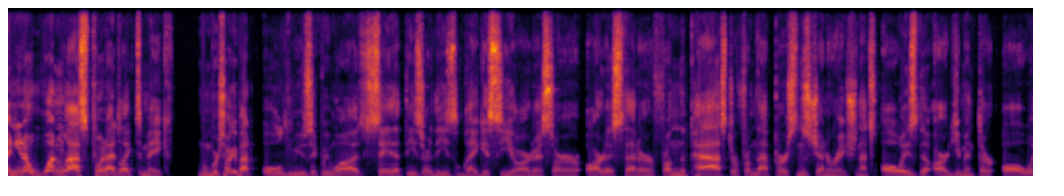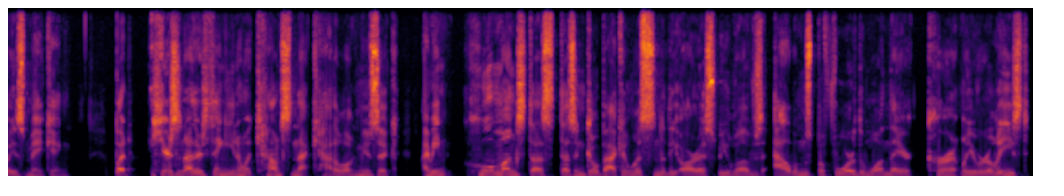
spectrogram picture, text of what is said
And you know one last point I'd like to make when we're talking about old music we want to say that these are these legacy artists or artists that are from the past or from that person's generation that's always the argument they're always making. But here's another thing, you know what counts in that catalog music? I mean, who amongst us doesn't go back and listen to the artists we love's albums before the one they are currently released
